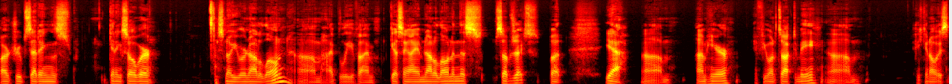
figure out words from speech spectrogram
large group settings, getting sober, just know you are not alone. Um, I believe I'm guessing I am not alone in this subject, but yeah, um, I'm here. If you want to talk to me, um, you can always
